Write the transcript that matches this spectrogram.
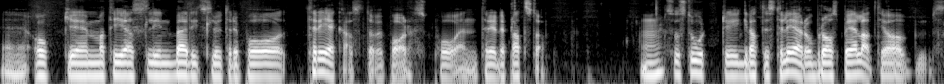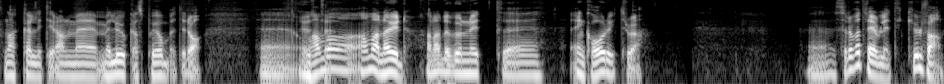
Eh, Och Mattias Lindberg slutade på tre kast över par på en tredje plats då. Mm. Så stort grattis till er och bra spelat. Jag snackade lite grann med, med Lukas på jobbet idag. Eh, och han var, han var nöjd. Han hade vunnit eh, en korg tror jag. Eh, så det var trevligt. Kul för han.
